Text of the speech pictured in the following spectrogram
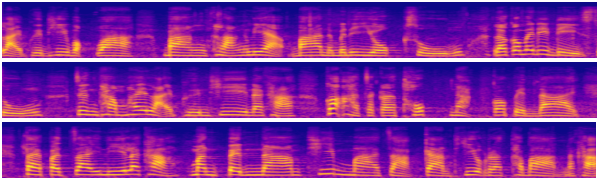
หลายพื้นที่บอกว่า บางครั้งเนี่ยบ้านเนี่ยไม่ได้ยกสูง แล้วก็ไม่ได้ดีดสูง จึงทำให้หลายพื้นที่นะคะ ก็อาจจะกระทบหนักก็เป็นได้ แต่ปัจจัยนี้แหละค่ะมันเป็นน้ำที่มาจากการที่รัฐบาลนะคะ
